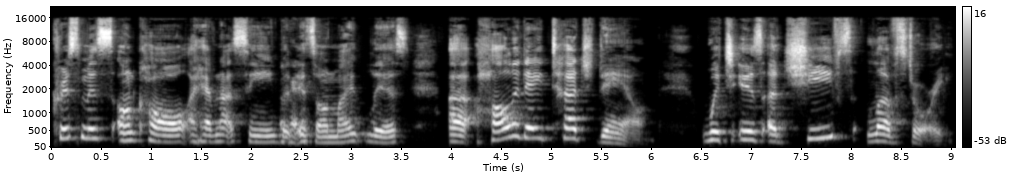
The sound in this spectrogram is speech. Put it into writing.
Christmas on Call, I have not seen, but Okay. it's on my list. Uh, Holiday Touchdown, which is a Chiefs love story.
